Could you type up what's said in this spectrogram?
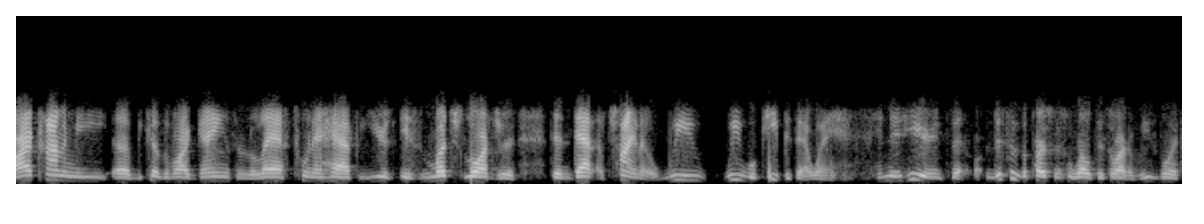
Our economy, uh, because of our gains in the last two and a half years, is much larger than that of China. We we will keep it that way. And then here, this is the person who wrote this article. He's going,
